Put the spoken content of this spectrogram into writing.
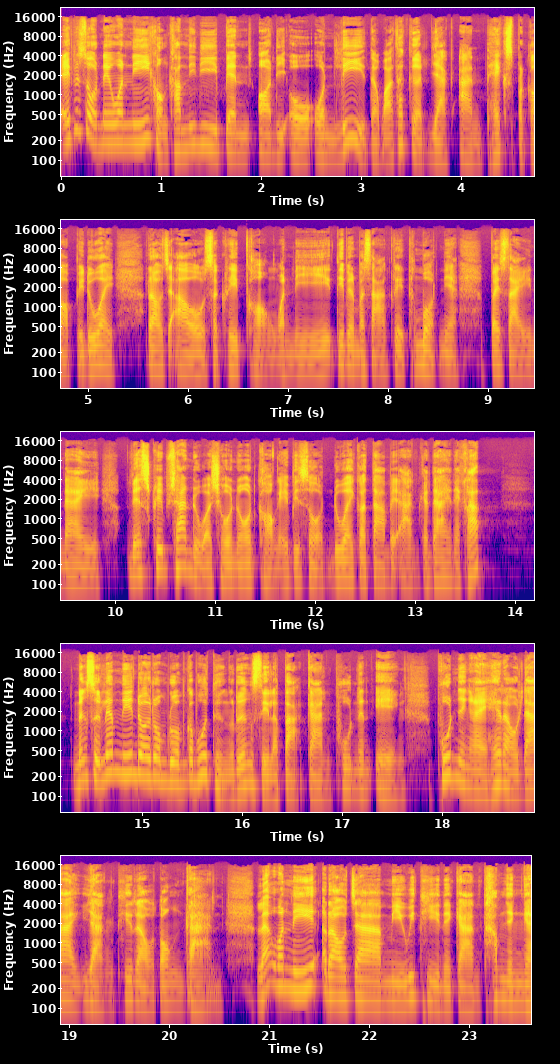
episode ในวันนี้ของคำนี้ดีเป็น audio only แต่ว่าถ้าเกิดอยากอ่าน text ประกอบไปด้วย เราจะเอาสคริปต์ของวันนี้ที่เป็นภาษาอังกฤษทั้งหมดเนี่ยไปใส่ใน description หรือว่า show note ของ episode ด้วยก็ตามไปอ่านกันได้นะครับ หนังสือเล่มนี้โดยรวมๆก็พูดถึงเรื่องศิลปะการพูดนั่นเอง พูดยังไงให้เราได้อย่างที่เราต้องการ และวันนี้เราจะมีวิธีในการทำยังไง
